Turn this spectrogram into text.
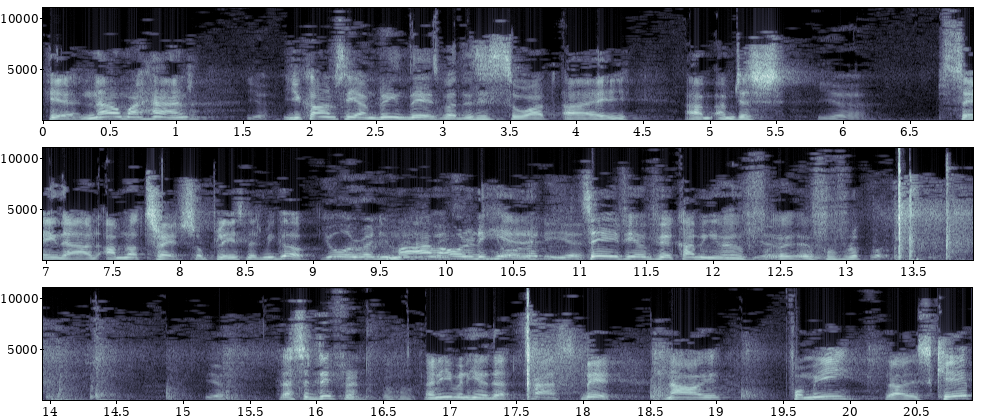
here. Now my hand, Yeah. you can't see I'm doing this, but this is what I, I'm, I'm just Yeah. Saying that I'm not threat. So please let me go. You're already Ma- I'm already here. already, yeah. Say if you're, if you're coming, uh, Yeah. That's a different. Mm-hmm. And even here, the fast bit. Now, for me, well, escape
